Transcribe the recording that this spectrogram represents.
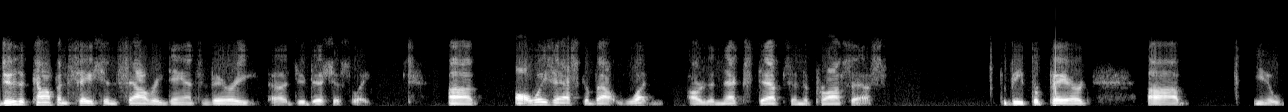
do the compensation salary dance very uh, judiciously. Uh, always ask about what are the next steps in the process. Be prepared. Uh, you know,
